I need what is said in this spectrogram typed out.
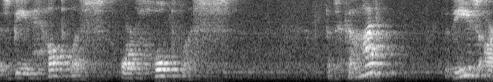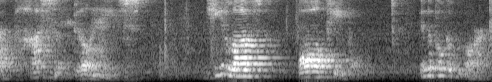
as being helpless or hopeless. But to God, these are possibilities. He loves all people. In the book of Mark,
